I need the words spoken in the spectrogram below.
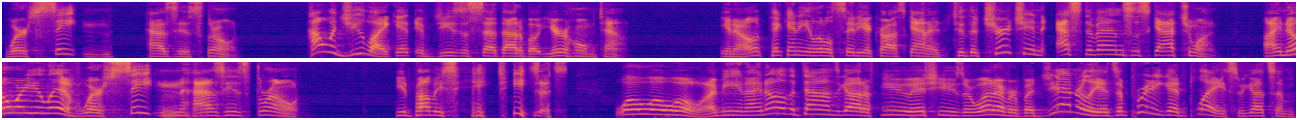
where Satan has his throne. How would you like it if Jesus said that about your hometown? You know, pick any little city across Canada. To the church in Estevan, Saskatchewan, I know where you live, where Satan has his throne. You'd probably say, Jesus, whoa, whoa, whoa. I mean, I know the town's got a few issues or whatever, but generally it's a pretty good place. We got some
